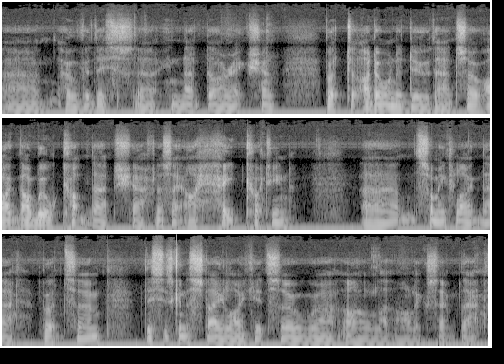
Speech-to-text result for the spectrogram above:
uh, over this uh, in that direction. But I don't want to do that. So I, I will cut that shaft. And I say I hate cutting uh, something like that but um, this is going to stay like it so uh, I'll, uh, I'll accept that.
